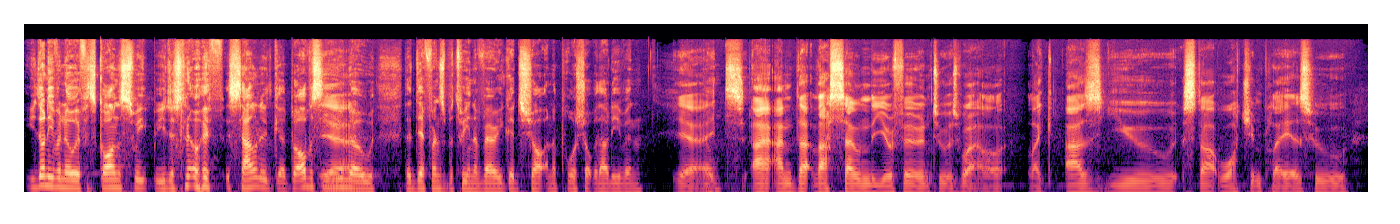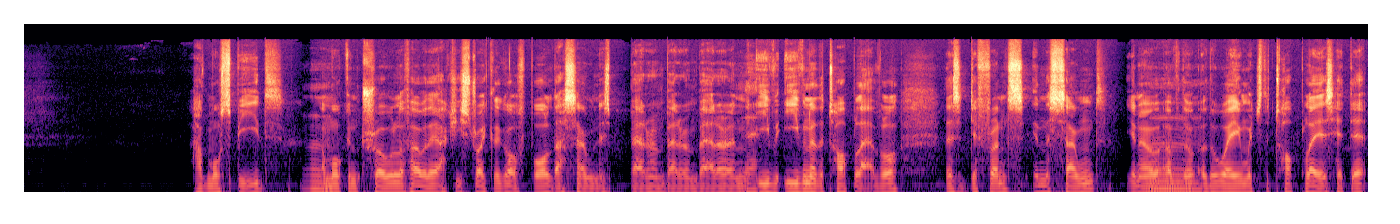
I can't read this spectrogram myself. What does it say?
You don't even know if it's gone sweet, but you just know if it sounded good. But obviously, you know the difference between a very good shot and a poor shot without even. Yeah, it's uh, and that that sound that you're referring to as well. Like as you start watching players who have more speed Mm. and more control of how they actually strike the golf ball, that sound is better and better and better. And Yeah. even even at the top level, there's a difference in the sound, you know, of the Mm. of the way in which the top players hit it,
